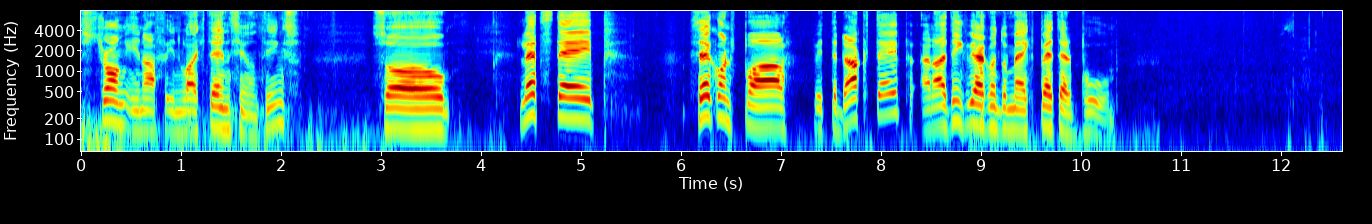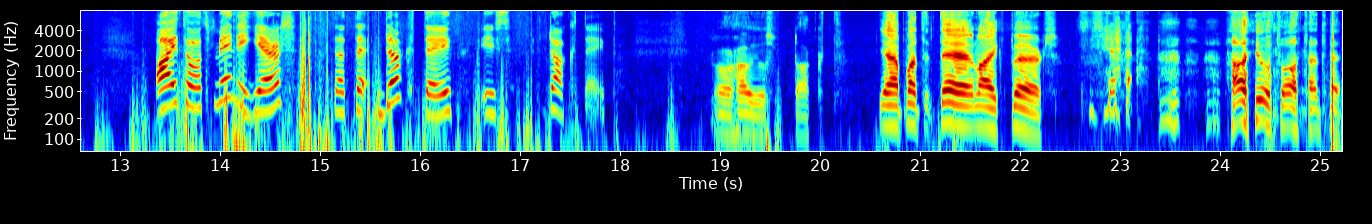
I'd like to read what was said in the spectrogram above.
strong enough in like tension things. So let's tape second ball with the duct tape and I think we are going to make better boom. I thought many years that the duct tape is duct tape. Or how you duct. Yeah, but they're like birds. Yeah, How you thought that the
